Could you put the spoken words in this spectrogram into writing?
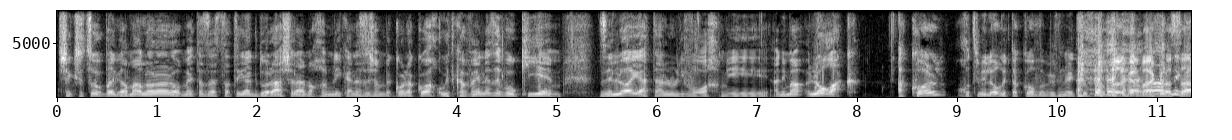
שכשצוקברג אמר לא לא לא מטא זה אסטרטגיה גדולה שלנו אנחנו יכולים להיכנס לשם בכל הכוח הוא התכוון לזה והוא קיים זה לא היה תעלול לברוח מ... אני מה- לא רק. הכל חוץ מלהוריד את הכובע בפני צוקרברג על מה שהוא עשה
